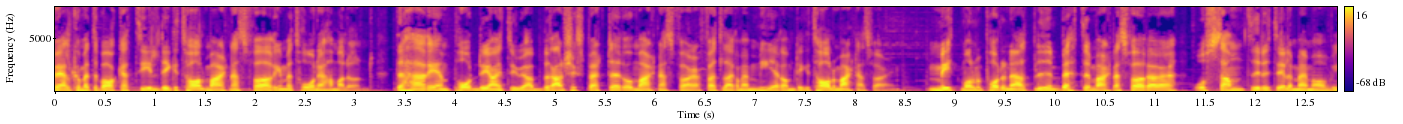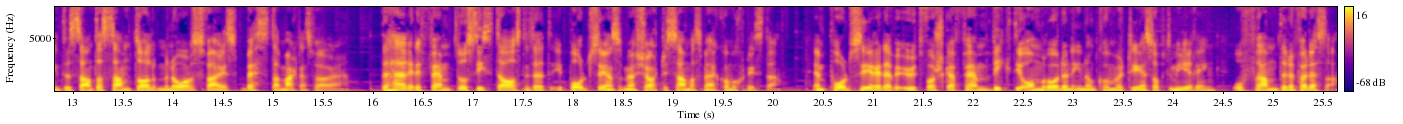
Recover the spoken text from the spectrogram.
Välkommen tillbaka till Digital marknadsföring med Tony Hammarlund. Det här är en podd där jag intervjuar branschexperter och marknadsförare för att lära mig mer om digital marknadsföring. Mitt mål med podden är att bli en bättre marknadsförare och samtidigt dela med mig av intressanta samtal med några av Sveriges bästa marknadsförare. Det här är det femte och sista avsnittet i poddserien som jag kört tillsammans med Konversionista. En poddserie där vi utforskar fem viktiga områden inom konverteringsoptimering och framtiden för dessa.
